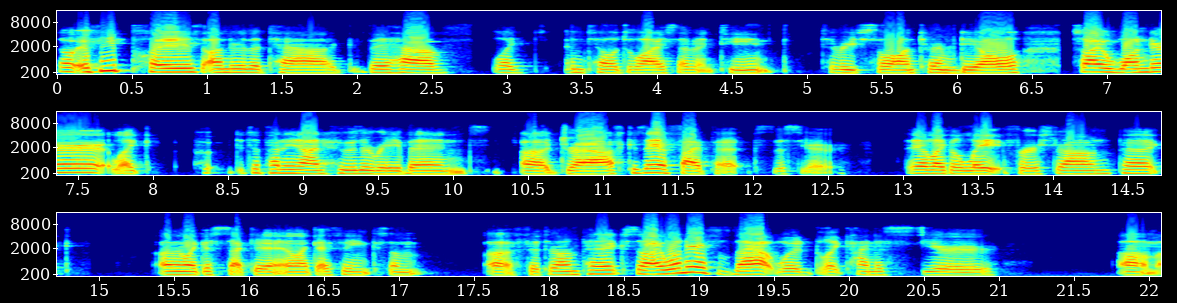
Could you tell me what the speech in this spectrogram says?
So if he plays under the tag, they have like until July 17th to reach the long-term deal. So I wonder, like, depending on who the Ravens uh, draft, because they have five picks this year. They have like a late first round pick, and like a second, and like I think some uh, fifth round pick. So I wonder if that would like kind of steer um,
